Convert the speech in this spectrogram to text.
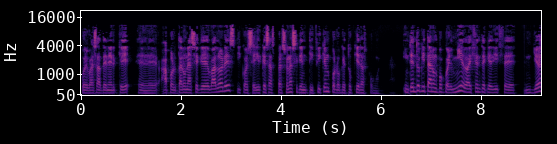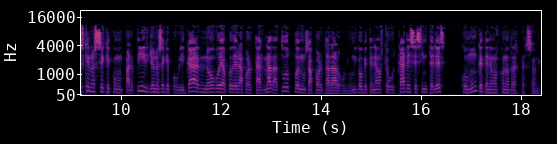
pues vas a tener que eh, aportar una serie de valores y conseguir que esas personas se identifiquen por lo que tú quieras comunicar. intento quitar un poco el miedo. Hay gente que dice, yo es que no sé qué compartir, yo no sé qué publicar, no voy a poder aportar nada. Todos podemos aportar algo. Lo único que tenemos que buscar es ese interés común que tenemos con otras personas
